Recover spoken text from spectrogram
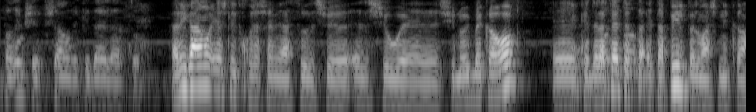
דברים שאפשר וכדאי לעשות. אני גם, יש לי תחושה שהם יעשו איזשהו, איזשהו אה, שינוי בקרוב, אה, כדי לתת את, הפלפל מה שנקרא.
